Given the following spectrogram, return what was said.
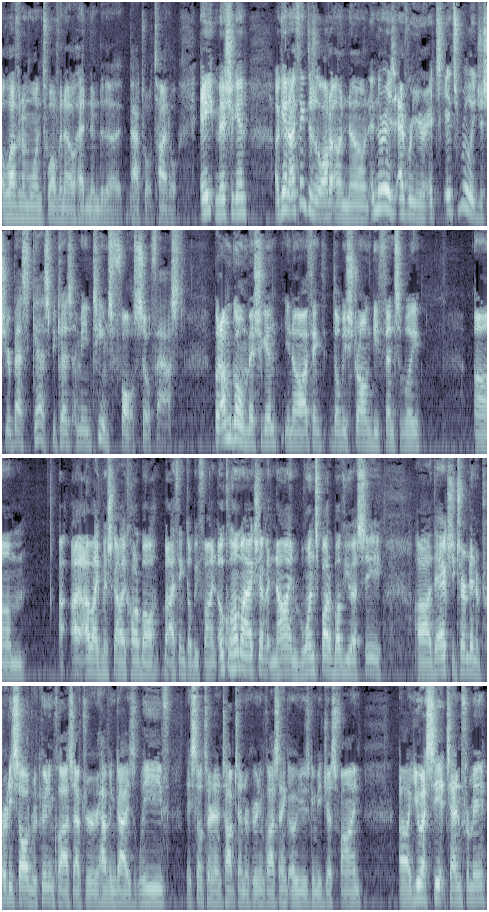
11 and 1, 12 and 0 heading into the Pac-12 title. 8 Michigan. Again, I think there's a lot of unknown and there is every year. It's it's really just your best guess because I mean, teams fall so fast. But I'm going Michigan. You know, I think they'll be strong defensively. Um I, I like Michigan. I like Harbaugh, but I think they'll be fine. Oklahoma, I actually have at nine, one spot above USC. Uh, they actually turned in a pretty solid recruiting class after having guys leave. They still turn in a top 10 recruiting class. I think OU is going to be just fine. Uh, USC at 10 for me.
